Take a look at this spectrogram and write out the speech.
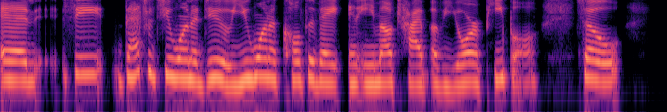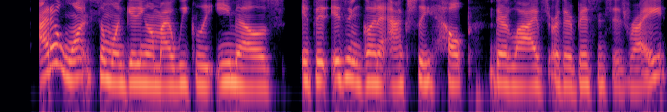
And see, that's what you want to do. You want to cultivate an email tribe of your people. So I don't want someone getting on my weekly emails if it isn't going to actually help their lives or their businesses, right?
